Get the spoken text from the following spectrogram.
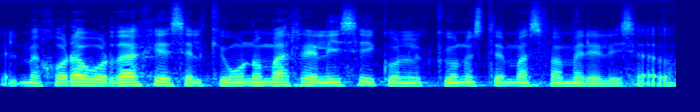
el mejor abordaje es el que uno más realice y con el que uno esté más familiarizado.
